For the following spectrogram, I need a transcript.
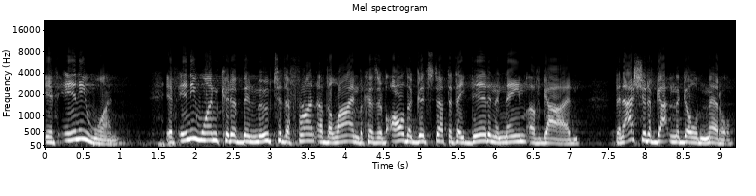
if anyone, if anyone could have been moved to the front of the line because of all the good stuff that they did in the name of God, then I should have gotten the gold medal.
